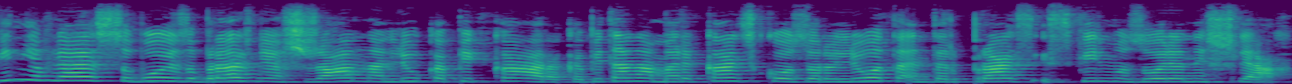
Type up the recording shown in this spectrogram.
Він являє собою зображення Жана Люка Пікара, капітана американського зорольота Ентерпрайз із фільму Зоряний шлях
